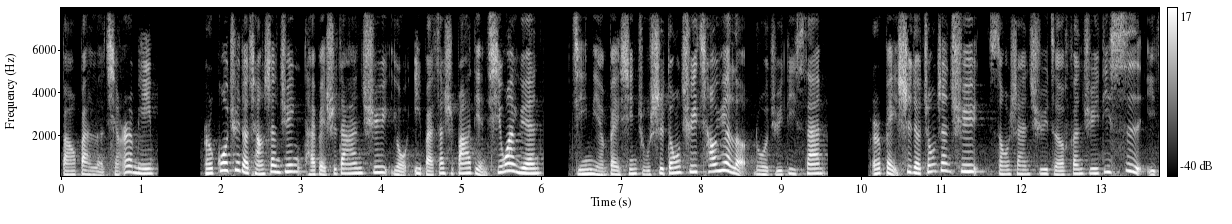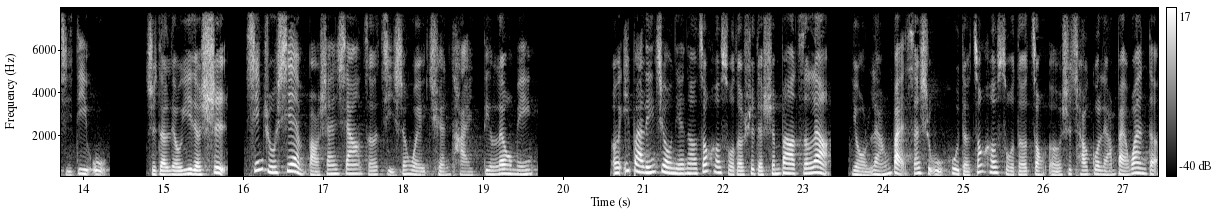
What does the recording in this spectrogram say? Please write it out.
包办了前二名。而过去的常胜军台北市大安区有一百三十八点七万元，今年被新竹市东区超越了，落居第三。而北市的中正区、松山区则分居第四以及第五。值得留意的是，新竹县宝山乡则跻身为全台第六名，而一百零九年呢，综合所得税的申报资料有两百三十五户的综合所得总额是超过两百万的，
